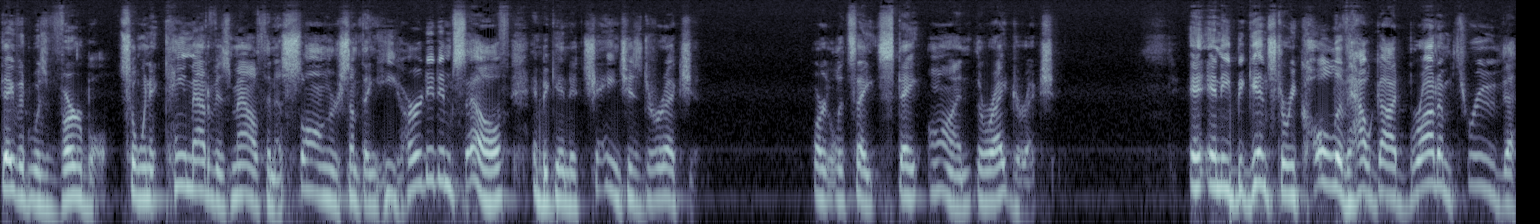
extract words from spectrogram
David was verbal. So when it came out of his mouth in a song or something, he heard it himself and began to change his direction. Or let's say, stay on the right direction and he begins to recall of how God brought him through the,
